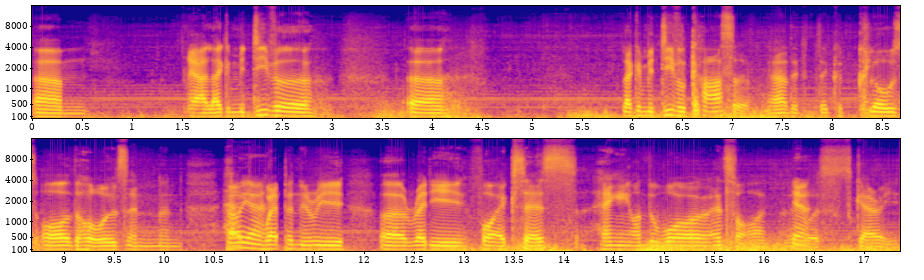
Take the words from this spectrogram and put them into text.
um, yeah, like a medieval, uh, like a medieval castle. Yeah, that they could close all the holes and, and had Oh, yeah. weaponry uh, ready for access, hanging on the wall, and so on. Yeah. It was scary.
